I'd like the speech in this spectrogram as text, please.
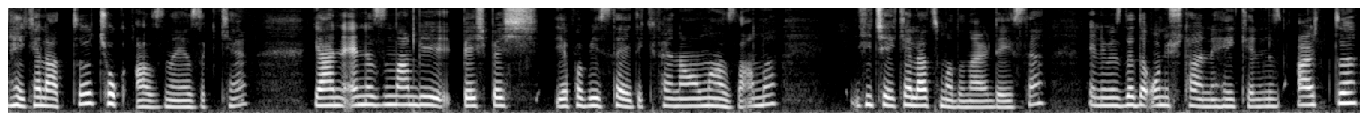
heykel attı. Çok az ne yazık ki. Yani en azından bir 5-5 yapabilseydik fena olmazdı ama hiç heykel atmadı neredeyse. Elimizde de 13 tane heykelimiz arttı.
